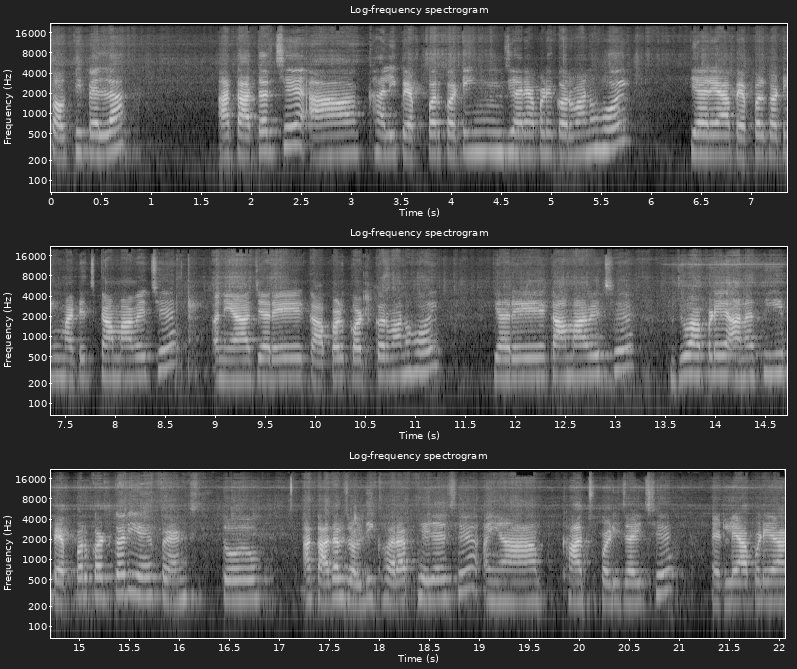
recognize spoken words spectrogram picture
સૌથી પહેલાં આ કાતર છે. આ ખાલી પેપર કટિંગ જ્યારે આપણે કરવાનું હોય, ત્યારે આ પેપર કટિંગ માટે જ કામ આવે છે. અને આ જ્યારે કાપડ કટ કરવાનું હોય, ત્યારે કામ આવે છે. જો આપણે આનાથી પેપર કટ કરીએ, ફ્રેન્ડ્સ, તો આ કાતર જલ્દી ખરાબ થઈ જાય છે. અહીંયા ખાંચ પડી જાય છે. એટલે આપણે આ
